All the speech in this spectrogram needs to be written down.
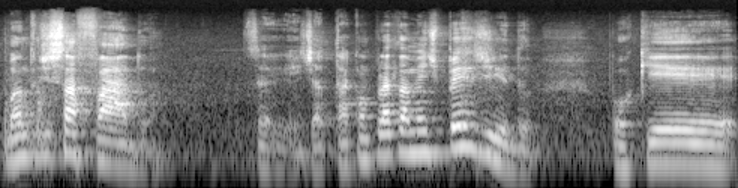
bando de safado. Já está completamente perdido. Porque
